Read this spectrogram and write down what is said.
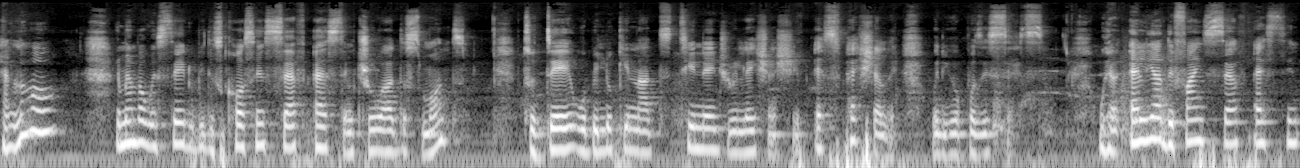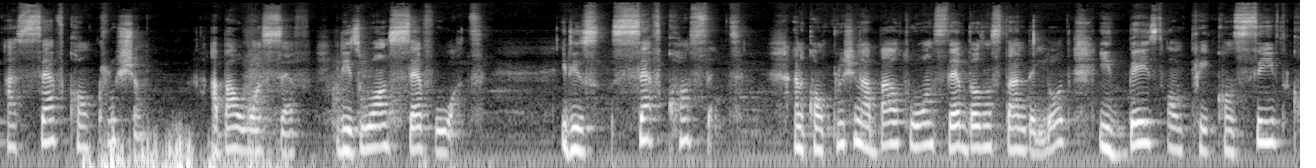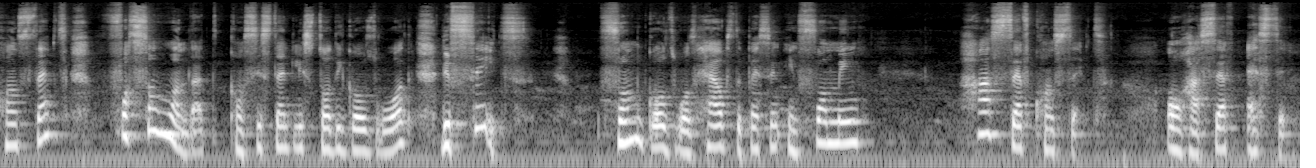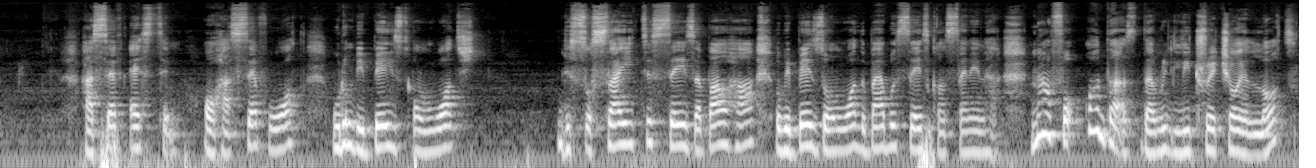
Hello. Remember, we said we'll be discussing self esteem throughout this month. Today, we'll be looking at teenage relationship, especially with the opposite sex. We have earlier defined self esteem as self conclusion about oneself. It is one's self worth. It is self concept. And conclusion about oneself doesn't stand alone. It's based on preconceived concepts for someone that consistently study God's word, the faith from God's word helps the person in forming her self-concept or her self-esteem. Her self-esteem or her self-worth wouldn't be based on what the society says about her it will be based on what the Bible says concerning her. Now, for others that read literature a lot,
